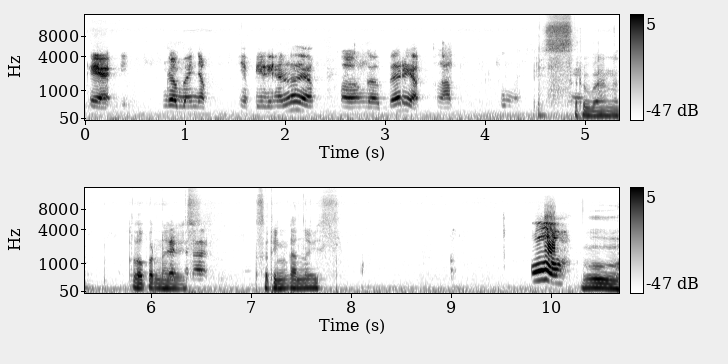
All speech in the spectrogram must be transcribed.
Kayak nggak banyak ya pilihan lo ya. Kalau nggak bar ya klub itu nggak sih? Ih, seru banget. Lo pernah ya sering kan lo Is? oh. Uh.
